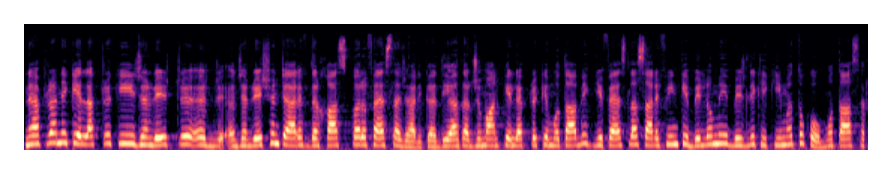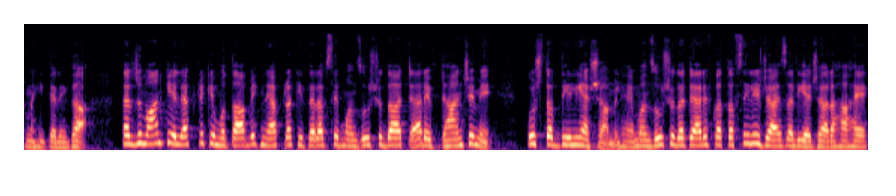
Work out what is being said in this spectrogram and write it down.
नेपरा ने के इलेक्ट्रिक की जनरेशन टैरिफ दरखास्त पर फैसला जारी कर दिया। तर्जुमान के इलेक्ट्रिक के मुताबिक ये फैसला सार्फिन के बिलों में बिजली की कीमतों को मुतासर नहीं करेगा। तर्जुमान के इलेक्ट्रिक के मुताबिक नेपरा की तरफ़ से मंजूर शुदा टैरिफ ढांचे में कुछ तब्दीलियाँ शामिल हैं। मंजूर शुदा टैरिफ का तफसीली जायजा लिया जा रहा है।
